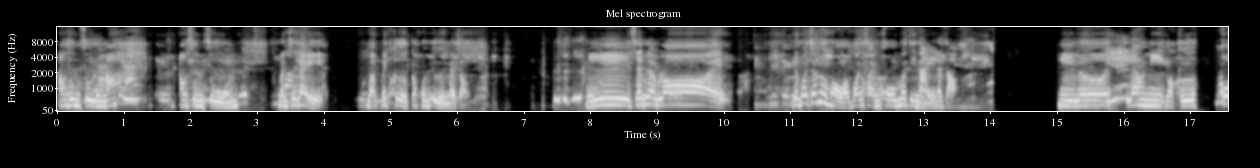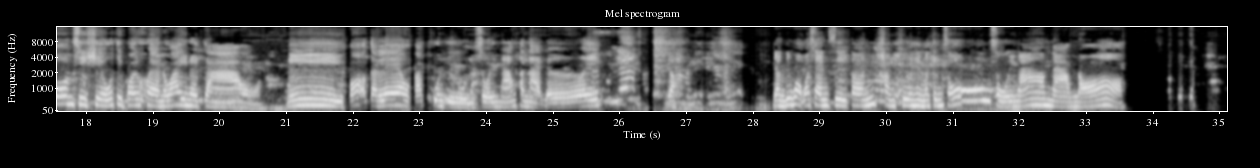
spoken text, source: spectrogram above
เอาสูงๆเนาะ เอาสูงๆ มันจะได้ แบบไปเกิดกับคนอื่นนะเจ้า นี่เสร็จเรียบร้อย เดี๋ยวบอยจะคือขอว่าบอยแขวนโค้งไว้ที่ไหนนะเจ้า นี่เลย แล้วนี่ก็คือ โคมสีเขียวที่บอยแขวนไว้นะเจ้า นี่เปาะกันแล้วกับคนอื่น สวยงามขนาดเลยเดี๋ยวอย่างที่บอกว่าแสงสีตอนค่ำคืนนี่มันตึงสวยสวยงามงามเนาะ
